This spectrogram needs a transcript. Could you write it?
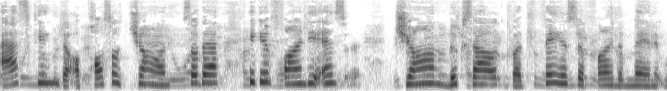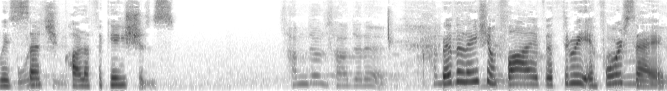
asking the apostle John so that he can find the answer. John looks out but fails to find a man with such qualifications. Revelation 5, 3 and 4 say,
